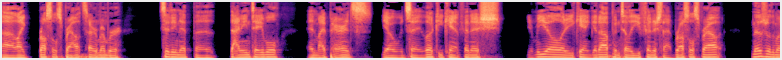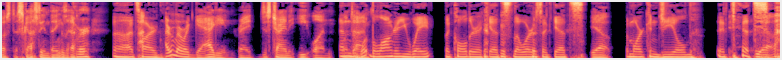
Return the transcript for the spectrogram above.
uh, like Brussels sprouts. I remember sitting at the dining table and my parents, you know, would say, look, you can't finish your meal or you can't get up until you finish that Brussels sprout. And those were the most disgusting things ever. Uh, it's hard. I remember gagging, right? Just trying to eat one. one and the, the longer you wait, the colder it gets, the worse it gets, yeah. the more congealed it gets. Yeah.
